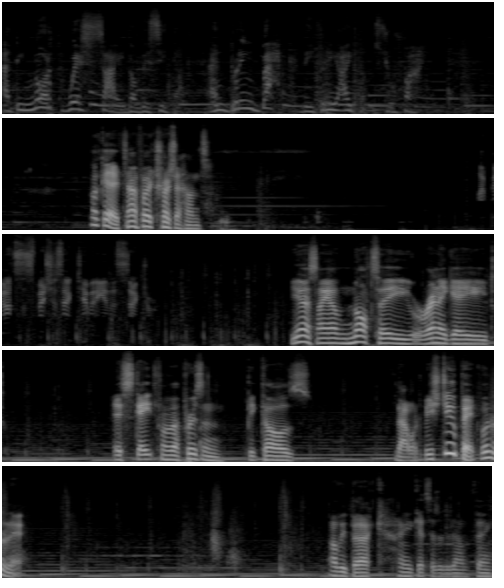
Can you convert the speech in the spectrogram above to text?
at the northwest side of the city and bring back the three items you find. Okay, time for a treasure hunt. I've got suspicious activity in the sector. Yes, I am not a renegade escaped from a prison because that would be stupid, wouldn't it? I'll be back. I need to get to the damn thing.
